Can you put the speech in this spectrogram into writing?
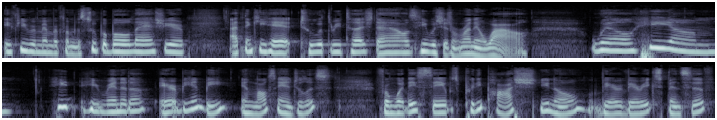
If you remember from the Super Bowl last year, I think he had two or three touchdowns. He was just running wild. Well, he, um, he, he rented a Airbnb in Los Angeles. From what they said, it was pretty posh, you know, very, very expensive.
